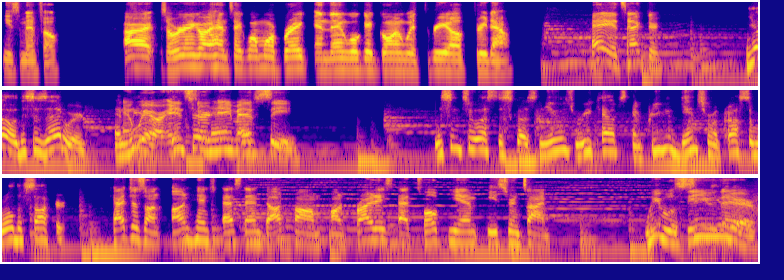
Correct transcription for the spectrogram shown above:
need some info. All right, so we're gonna go ahead and take one more break, and then we'll get going with three up, three down. Hey, it's Hector, Yo, this is Edward. and we are Insert Name FC. Listen to us discuss news, recaps, and preview games from across the world of soccer. Catch us on unhingedsn.com on Fridays at 12 p.m. Eastern Time. We will see you there.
